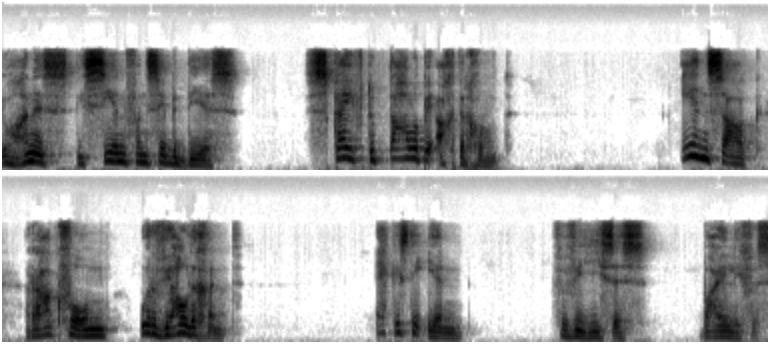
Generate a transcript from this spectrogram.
Johannes, die seen van Zebedees, skuif totaal op die achtergrond. Een saak raak vir hom oorweldigend. Ek is die een vir wie Jesus baie lief is.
